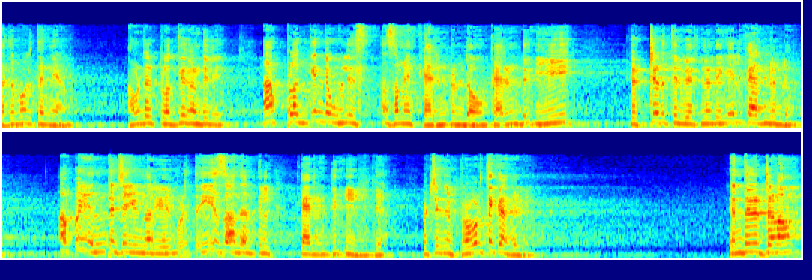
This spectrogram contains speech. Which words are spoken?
അതുപോലെ തന്നെയാണ്. അവിടെ പ്ലഗ് കണ്ടില്ലേ? ആ പ്ലഗിന്റെ ഉള്ളിൽ ആ സമയം കരണ്ട് ഉണ്ടാവും. കരണ്ട് ഈ കെട്ടിടത്തിൽ വരുന്നുണ്ടെങ്കിൽ അതിൽ കരണ്ട് ഉണ്ടാവും. അപ്പൊ എന്ത് ചെയ്യുന്നറിയോ? ഇവിടുത്തെ ഈ സാധനത്തിൽ കരണ്ട് ഇല്ല. പക്ഷെ ഇതിന് പ്രവർത്തിക്കാൻ കഴിയും. എന്ത് കിട്ടണം?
